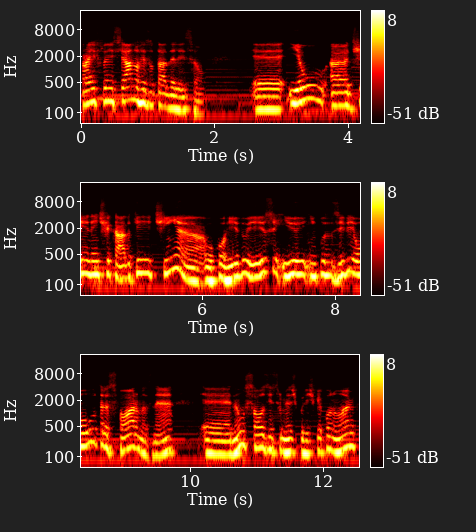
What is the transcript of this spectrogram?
para influenciar no resultado da eleição. É, e eu uh, tinha identificado que tinha ocorrido isso e, inclusive, outras formas, né? é, não só os instrumentos de política econômica,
